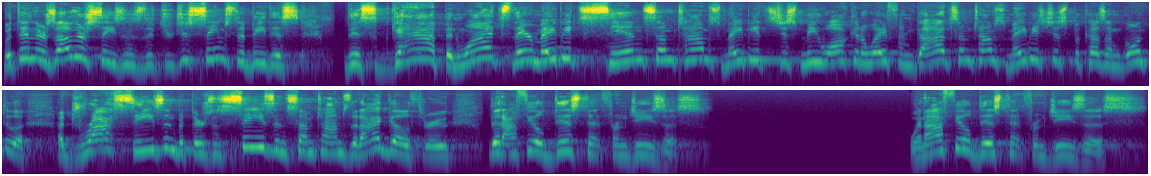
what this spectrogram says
But then there's other seasons that there just seems to be this, this gap. And why it's there, maybe it's sin sometimes. Maybe it's just me walking away from God sometimes. Maybe it's just because I'm going through a, a dry season, but there's a season sometimes that I go through that I feel distant from Jesus. When I feel distant from Jesus,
